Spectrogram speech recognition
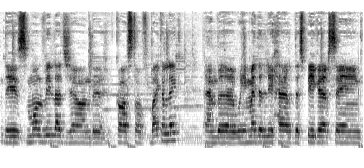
this small village on the coast of Baikal Lake, and uh, we immediately heard the speaker saying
